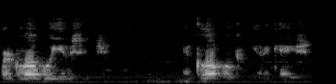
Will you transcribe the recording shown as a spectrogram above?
for global usage and global communication.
